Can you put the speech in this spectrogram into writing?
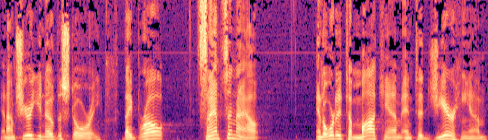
And I'm sure you know the story. They brought Samson out in order to mock him and to jeer him,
